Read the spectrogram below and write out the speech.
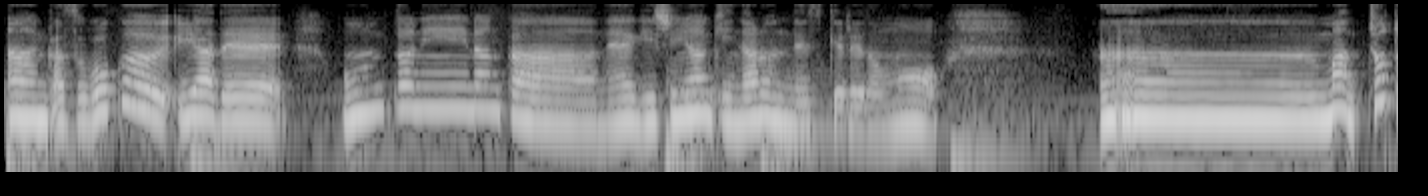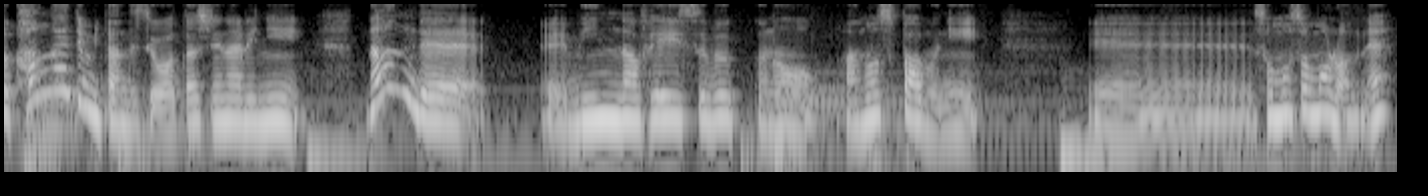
なんかすごく嫌で本当になんかね疑心暗鬼になるんですけれどもうーんまあちょっと考えてみたんですよ私なりに。なんで、えー、みんな Facebook のあのスパムにえー、そもそも論ね、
